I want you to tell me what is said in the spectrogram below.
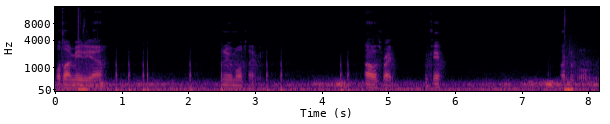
Multimedia. New multimedia. Oh, that's right. Okay. Collectible.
